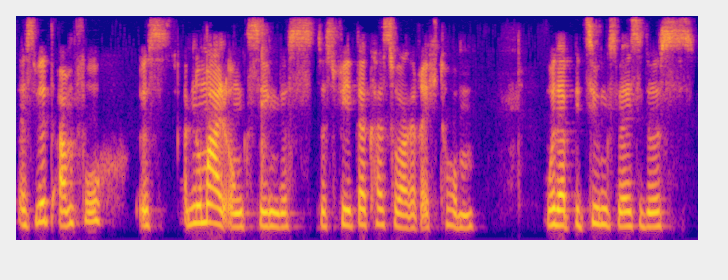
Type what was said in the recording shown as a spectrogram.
Es wird einfach ist normal angesehen, dass, dass Väter kein Sorgerecht haben. Oder beziehungsweise, dass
